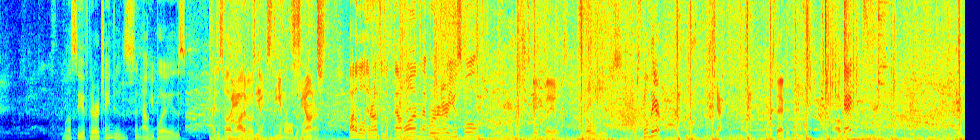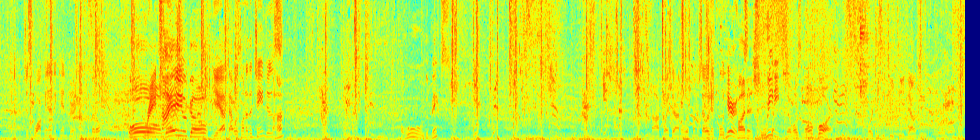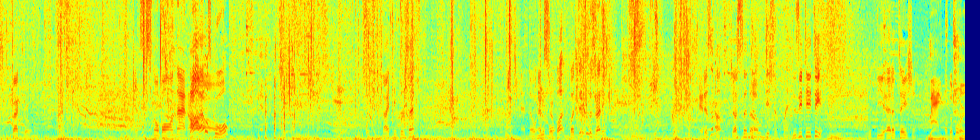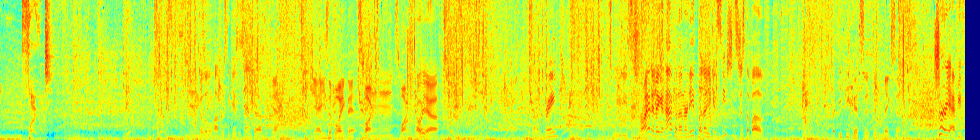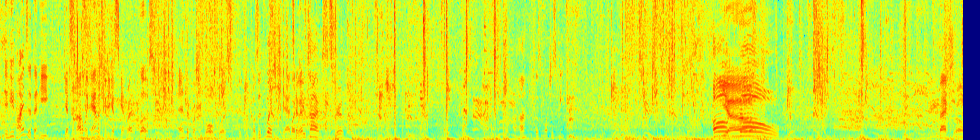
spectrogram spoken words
We'll see if there are changes in how he plays. I just felt like a lot of it was getting steamrolled, to be honest. A lot of little interruptions with the down one that were very useful. Escape failed. Throw loose. Are still there. Yeah. Stagger. Okay. Just walking in again, very non-committal. Oh, Great there you go. Yep, that was one of the changes. Uh-huh. Oh, the mix. Not quite there on the whip punish. That would have been cool. Here, Punish. Tweety. Th- There was no bar for Dizzy TT. Down two. Back throw. Gets the snowball on that. Oh, that was cool. 19%. And no Beautiful. extra button, but Dizzy was ready. It is enough. Just enough. No discipline. Dizzy TT with the adaptation Round on the board. two, fight. Mm, a little hot just in case of sand trap. Yeah. Yeah, he's avoiding that. Smart. Smart. Oh, yeah. Not in range. Tweety's trying to make it happen underneath, but no, you can see she's just above. But if he gets it, it makes sense. Sure, yeah, if he, if he finds it, then he gets not only damage, but he gets to get right up close. And the crushing blow, of course, it, because it whipped Yeah, quite a few times. That's true. Uh-huh. Doesn't watch his feet. Oh, Yo. no! Back throw.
